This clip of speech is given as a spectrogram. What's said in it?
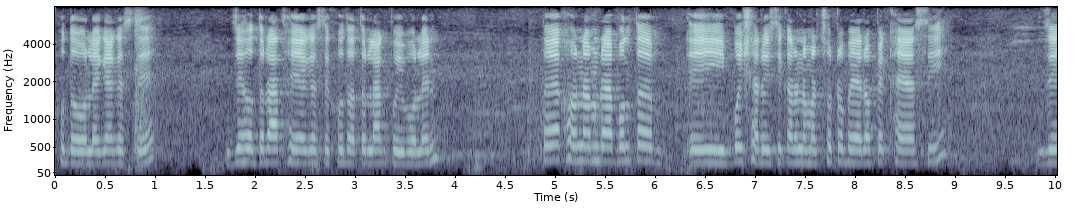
ক্ষুদাও লেগে গেছে। যেহেতু রাত হয়ে গেছে ক্ষুদা তো লাগবেই বলেন। তো এখন আমরা বলতে এই বৈশা রয়েছি, কারণ আমার ছোটো ভাইয়ের অপেক্ষায় আছি যে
